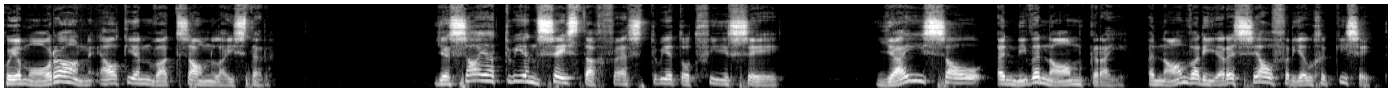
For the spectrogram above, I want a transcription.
Goeiemôre aan elkeen wat saam luister. Jesaja 62 vers 2 tot 4 sê: Jy sal 'n nuwe naam kry, 'n naam wat die Here self vir jou gekies het.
